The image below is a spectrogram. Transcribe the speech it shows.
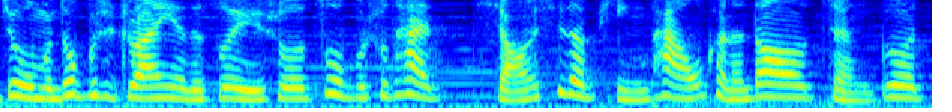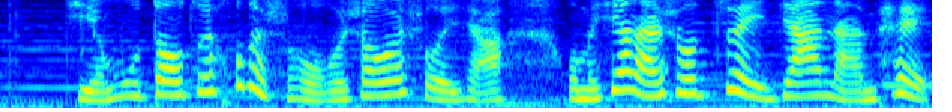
就我们都不是专业的，所以说做不出太详细的评判。我可能到整个节目到最后的时候，我会稍微说一下啊。我们先来说最佳男配，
